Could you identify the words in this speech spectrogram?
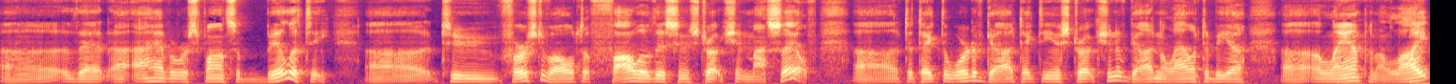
that I have a responsibility uh, to first of all to follow this instruction myself uh, to take the word of god take the instruction of god and allow it to be a, a lamp and a light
